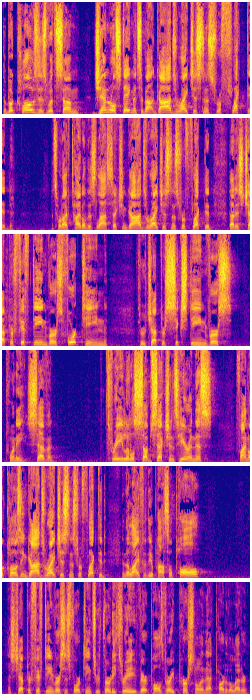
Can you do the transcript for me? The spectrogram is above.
The book closes with some general statements about God's righteousness reflected. That's what I've titled this last section God's righteousness reflected. That is chapter 15, verse 14 through chapter 16, verse 27. Three little subsections here in this final closing God's righteousness reflected in the life of the Apostle Paul. That's chapter 15, verses 14 through 33. Paul's very personal in that part of the letter.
